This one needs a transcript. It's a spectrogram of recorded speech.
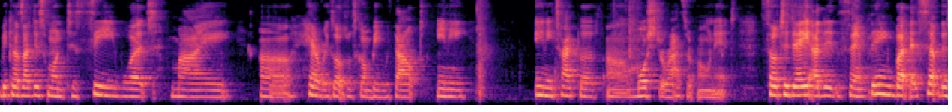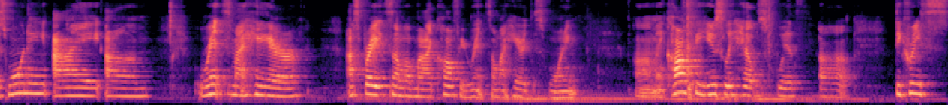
because I just wanted to see what my uh, hair results was going to be without any any type of um, moisturizer on it. So today I did the same thing, but except this morning I um, rinsed my hair. I sprayed some of my coffee rinse on my hair this morning. Um, and coffee usually helps with uh, decrease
